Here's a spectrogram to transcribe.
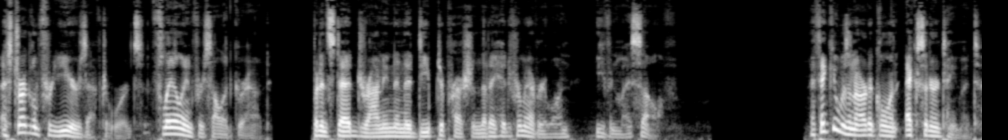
I struggled for years afterwards, flailing for solid ground, but instead drowning in a deep depression that I hid from everyone, even myself. I think it was an article in X Entertainment,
